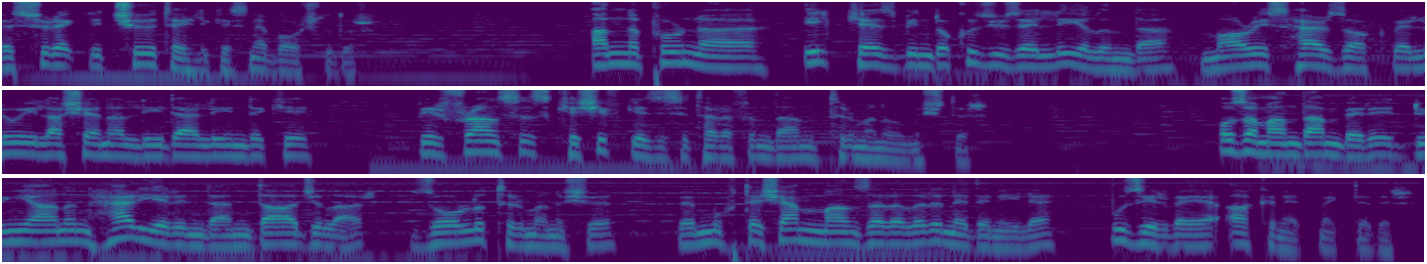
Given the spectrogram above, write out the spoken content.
ve sürekli çığ tehlikesine borçludur. Annapurna ilk kez 1950 yılında Maurice Herzog ve Louis Lachenal liderliğindeki bir Fransız keşif gezisi tarafından tırmanılmıştır. O zamandan beri dünyanın her yerinden dağcılar, zorlu tırmanışı ve muhteşem manzaraları nedeniyle bu zirveye akın etmektedir.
